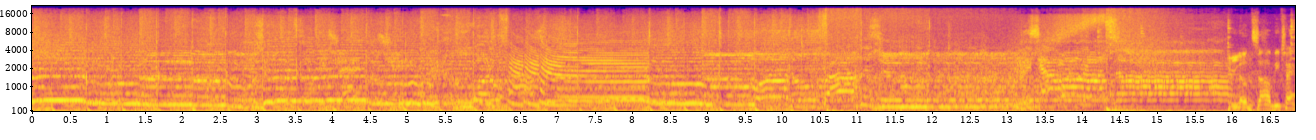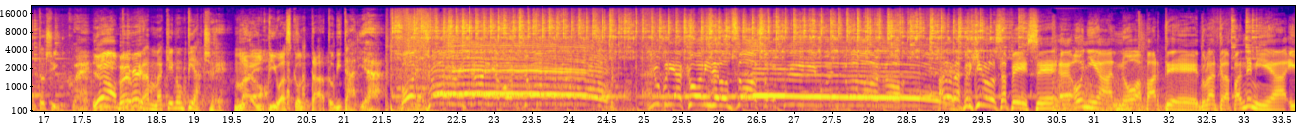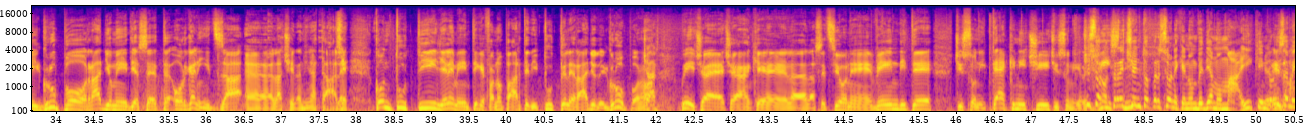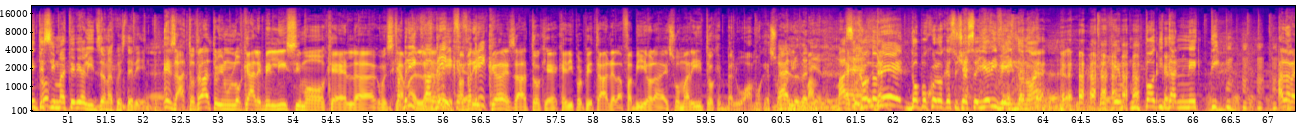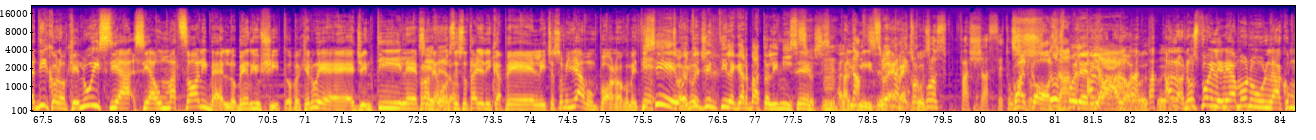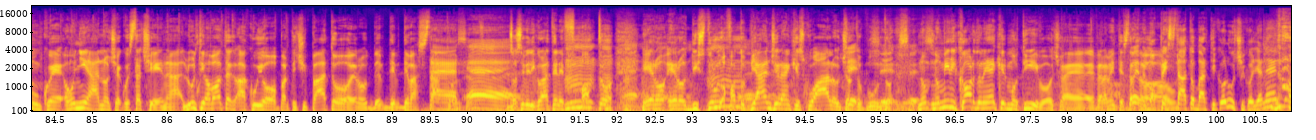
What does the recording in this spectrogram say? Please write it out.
Lo Zoo di 105, Yeah, il baby. programma che non piace, ma il più ascoltato d'Italia. Buongiorno per chi non lo sapesse, eh, ogni anno, a parte durante la pandemia, il gruppo Radio Mediaset organizza eh, la cena di Natale con tutti gli elementi che fanno parte di tutte le radio del gruppo, no? Quindi c'è, c'è anche la, la sezione vendite, ci sono i tecnici, ci sono i Ci registi. sono 300 persone che non vediamo mai che improvvisamente Esatto. si materializzano a questo evento. Esatto, tra l'altro in un locale bellissimo che è il come si Fabric, chiama? Il Fabric. Fabric, esatto, che, che è di proprietà della Fabiola e suo marito, che bell'uomo che è suo Bello marito. Daniele. Ma Ecco, secondo Dan- me, dopo quello che è successo ieri, vendono, eh? Perché un po' di dannetti. Allora, dicono che lui sia, sia un Mazzoli bello, ben riuscito, perché lui è, è gentile, però Sì, è abbiamo lo stesso taglio di capelli, ci assomigliamo un po', no? Come ti Sì, Insomma, molto lui- gentile e garbato all'inizio. Sì, Sì, sì, all'inizio, Prima eh, beh, che qualcuno scusa. sfasciasse tutto. Non spoileriamo. Allora, allora, Non spoileriamo. allora, non spoileriamo nulla. Comunque, ogni anno c'è questa cena. L'ultima volta a cui ho partecipato ero de- de- devastato. Eh, sì. Non so se vi ricordate le foto, ero, ero distrutto. Ho fatto piangere anche squalo a un certo Sì, punto. sì, sì, non, non mi ricordo neanche il motivo. Cioè, veramente è Poi stato. abbiamo pestato Barticolucci con gli anelli.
